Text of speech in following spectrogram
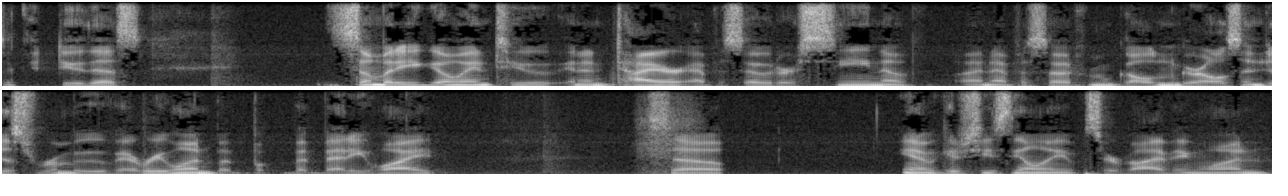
could do this. Somebody go into an entire episode or scene of an episode from Golden Girls and just remove everyone but but Betty White. So, you know, because she's the only surviving one.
